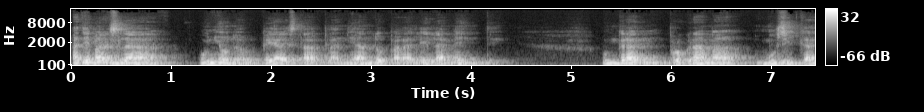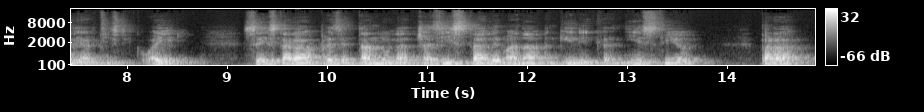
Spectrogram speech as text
Además, la Unión Europea está planeando paralelamente un gran programa musical y artístico. Ahí se estará presentando la jazzista alemana Angelika Niestier para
